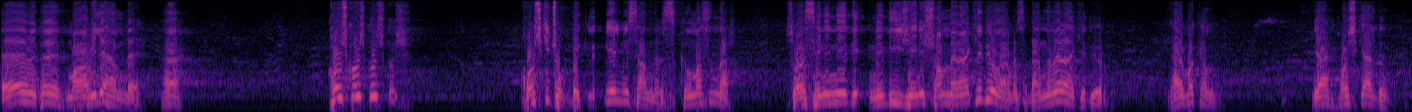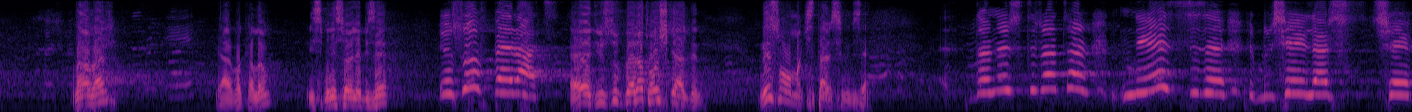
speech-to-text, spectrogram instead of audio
Evet evet mavili hem de. Heh. Koş koş koş koş. Koş ki çok bekletmeyelim insanları sıkılmasınlar. Sonra senin ne, ne diyeceğini şu an merak ediyorlar mesela. Ben de merak ediyorum. Gel bakalım. Gel hoş geldin. Ne haber? Gel bakalım. İsmini söyle bize. Yusuf Berat. Evet Yusuf Berat hoş geldin. Ne sormak istersin bize? Dönüştüratör niye size şeyler şey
